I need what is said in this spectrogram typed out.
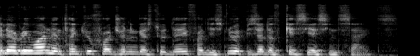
Hello, everyone, and thank you for joining us today for this new episode of KCS Insights.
